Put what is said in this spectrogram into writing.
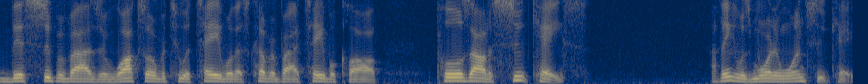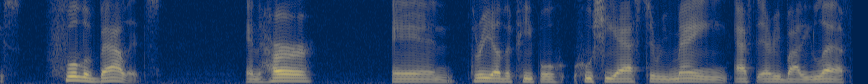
this supervisor walks over to a table that's covered by a tablecloth, pulls out a suitcase. I think it was more than one suitcase full of ballots. And her and three other people who she asked to remain after everybody left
